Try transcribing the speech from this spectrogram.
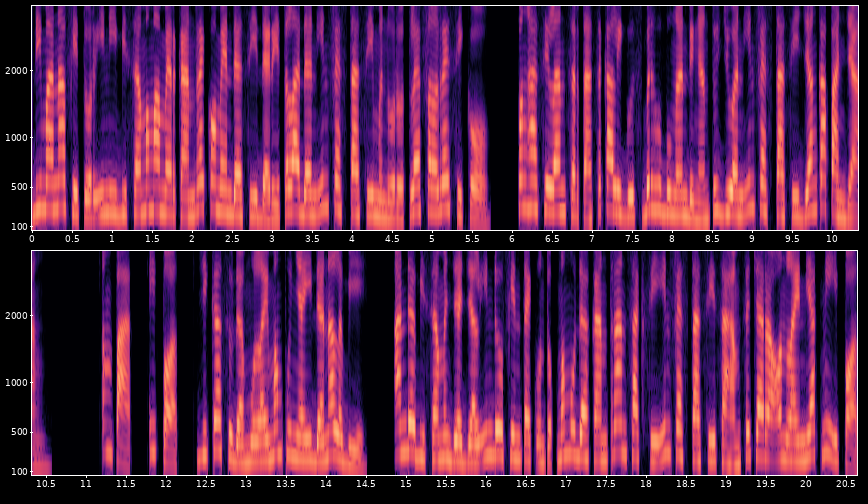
di mana fitur ini bisa memamerkan rekomendasi dari teladan investasi menurut level resiko, penghasilan serta sekaligus berhubungan dengan tujuan investasi jangka panjang. 4. IPOT. Jika sudah mulai mempunyai dana lebih, anda bisa menjajal Indo Fintech untuk memudahkan transaksi investasi saham secara online yakni IPOT.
